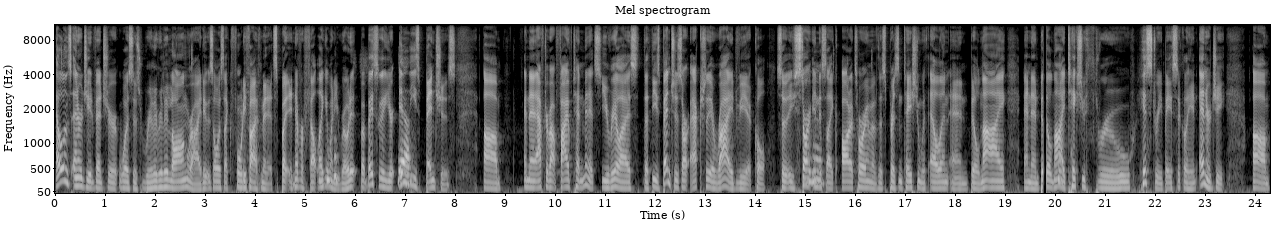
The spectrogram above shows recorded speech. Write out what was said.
Ellen's Energy Adventure was this really, really long ride. It was always like 45 minutes, but it never felt like it when he wrote it. But basically, you're Yeah. in these benches. Um, and then after about five, ten minutes, you realize that these benches are actually a ride vehicle. So you start in this like auditorium of this presentation with Ellen and Bill Nye, and then Bill Nye takes you through history, basically, and energy. Um,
